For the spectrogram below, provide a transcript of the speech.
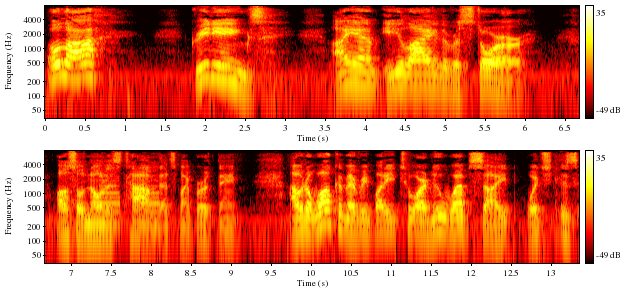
Hola! Greetings! I am Eli the Restorer, also known as Tom. That's my birth name. I want to welcome everybody to our new website, which is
